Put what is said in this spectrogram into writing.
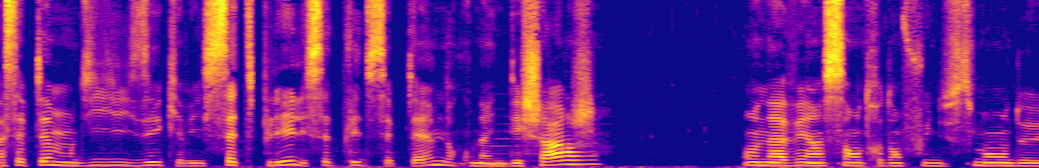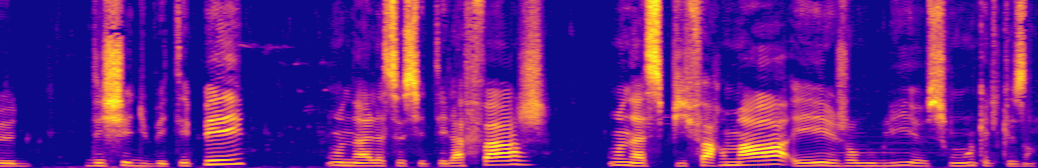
À Septem, on disait qu'il y avait sept plaies, les sept plaies de Septem. Donc on a une décharge. On avait un centre d'enfouissement de déchets du BTP. On a la société Lafarge. On a Spi Pharma et j'en oublie euh, sûrement quelques-uns.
